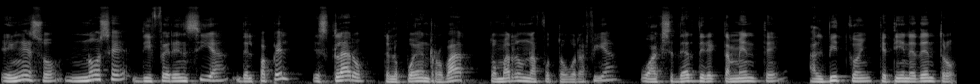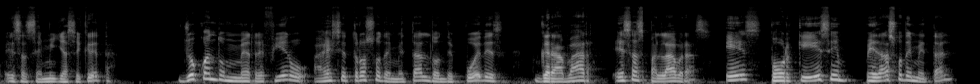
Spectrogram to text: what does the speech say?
En eso no se diferencia del papel. Es claro, te lo pueden robar, tomarle una fotografía o acceder directamente al Bitcoin que tiene dentro esa semilla secreta. Yo cuando me refiero a ese trozo de metal donde puedes grabar esas palabras es porque ese pedazo de metal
